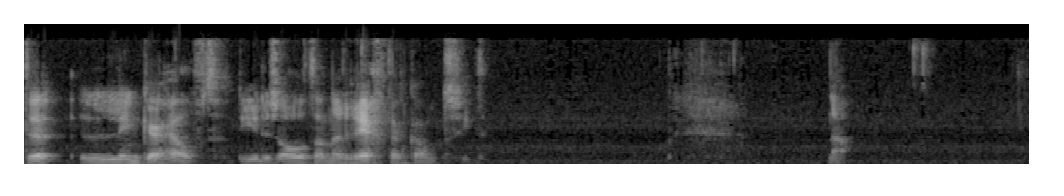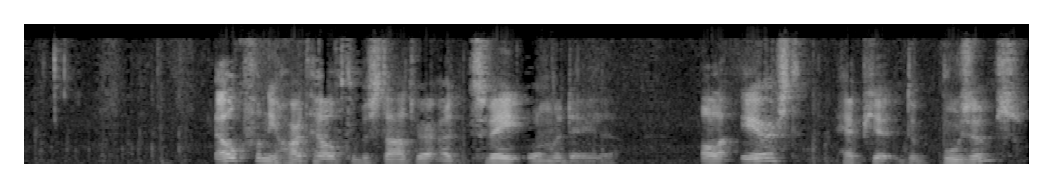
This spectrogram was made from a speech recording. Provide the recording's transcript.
de linkerhelft, die je dus altijd aan de rechterkant ziet. Nou, elk van die harthelften bestaat weer uit twee onderdelen. Allereerst heb je de boezems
